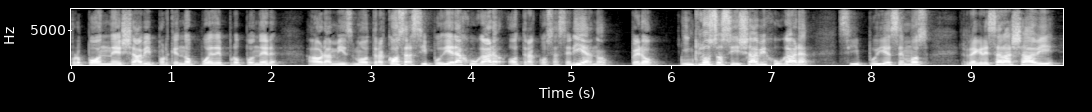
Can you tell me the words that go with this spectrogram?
propone Xavi porque no puede proponer ahora mismo otra cosa. Si pudiera jugar, otra cosa sería, ¿no? Pero incluso si Xavi jugara, si pudiésemos regresar a Xavi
